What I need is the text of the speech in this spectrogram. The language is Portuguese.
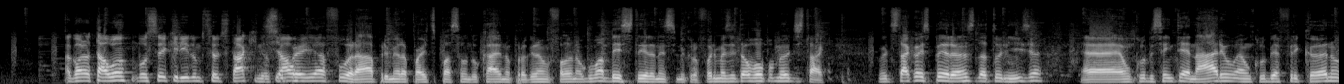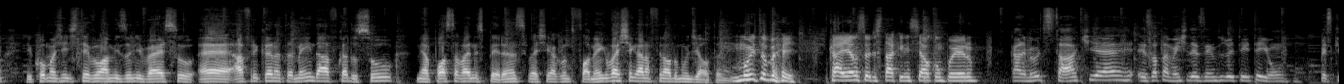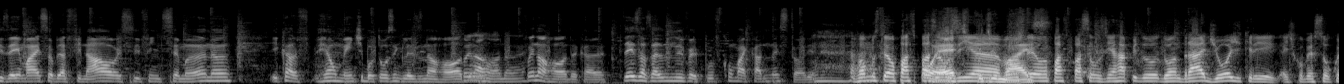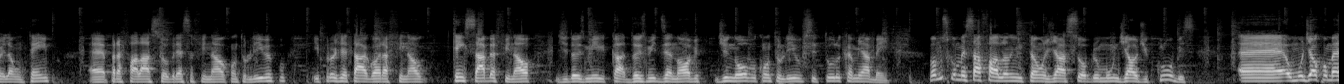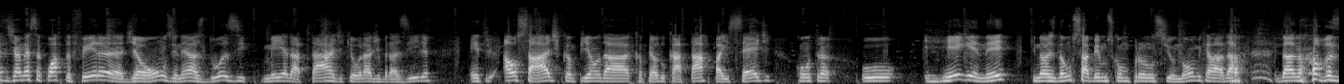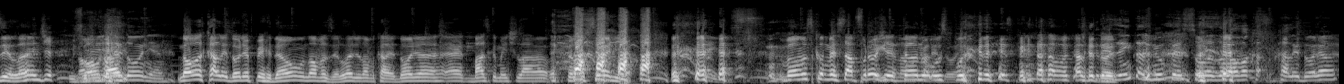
Agora, Tauan, você, querido, seu destaque Eu inicial. super ia furar a primeira participação do Caio no programa falando alguma besteira nesse microfone, mas então eu vou pro meu destaque. Meu destaque é o Esperança da Tunísia. É um clube centenário, é um clube africano e como a gente teve uma Miss Universo é, africana também, da África do Sul, minha aposta vai no Esperança, vai chegar contra o Flamengo e vai chegar na final do Mundial também. Muito bem. Caião, seu destaque inicial, companheiro. Cara, meu destaque é exatamente dezembro de 81. Pesquisei mais sobre a final esse fim de semana e, cara, realmente botou os ingleses na roda. Foi na roda, né? Foi na roda, cara. 3x0 no Liverpool ficou marcado na história. Vamos ter uma participaçãozinha, Poético vamos demais. ter uma participaçãozinha rápida do, do Andrade hoje, que ele- a gente conversou com ele há um tempo, é, para falar sobre essa final contra o Liverpool e projetar agora a final, quem sabe a final de 2000 2019, de novo contra o Liverpool, se tudo caminhar bem. Vamos começar falando então já sobre o Mundial de Clubes. É, o Mundial começa já nessa quarta-feira, dia 11, né, às duas e meia da tarde, que é o horário de Brasília, entre Al Saad, campeão, da, campeão do Catar, país sede, contra o Reguené, que nós não sabemos como pronuncia o nome, que é lá da, da Nova Zelândia. Nova Caledônia. Nova Caledônia, perdão, Nova Zelândia, Nova Caledônia, é basicamente lá pela Oceania. Vamos começar projetando os respeito à Nova Caledônia. 300 mil pessoas da Nova Ca- Caledônia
